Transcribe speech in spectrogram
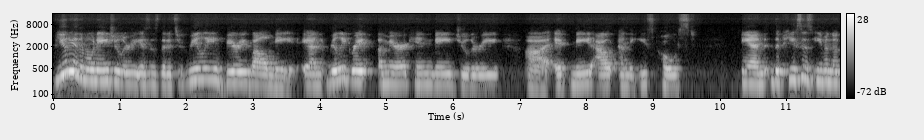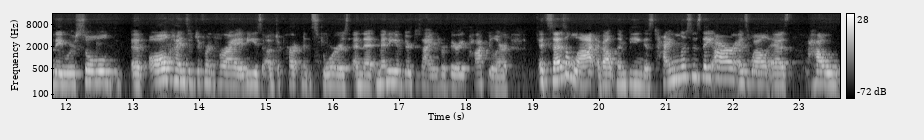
beauty of the Monet jewelry is, is that it's really very well made and really great American made jewelry. Uh, it made out on the East Coast. And the pieces, even though they were sold at all kinds of different varieties of department stores, and that many of their designs were very popular, it says a lot about them being as timeless as they are, as well as how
